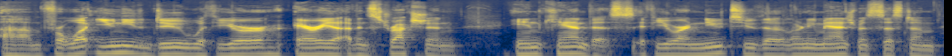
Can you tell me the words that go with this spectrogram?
Um, for what you need to do with your area of instruction in Canvas, if you are new to the learning management system,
